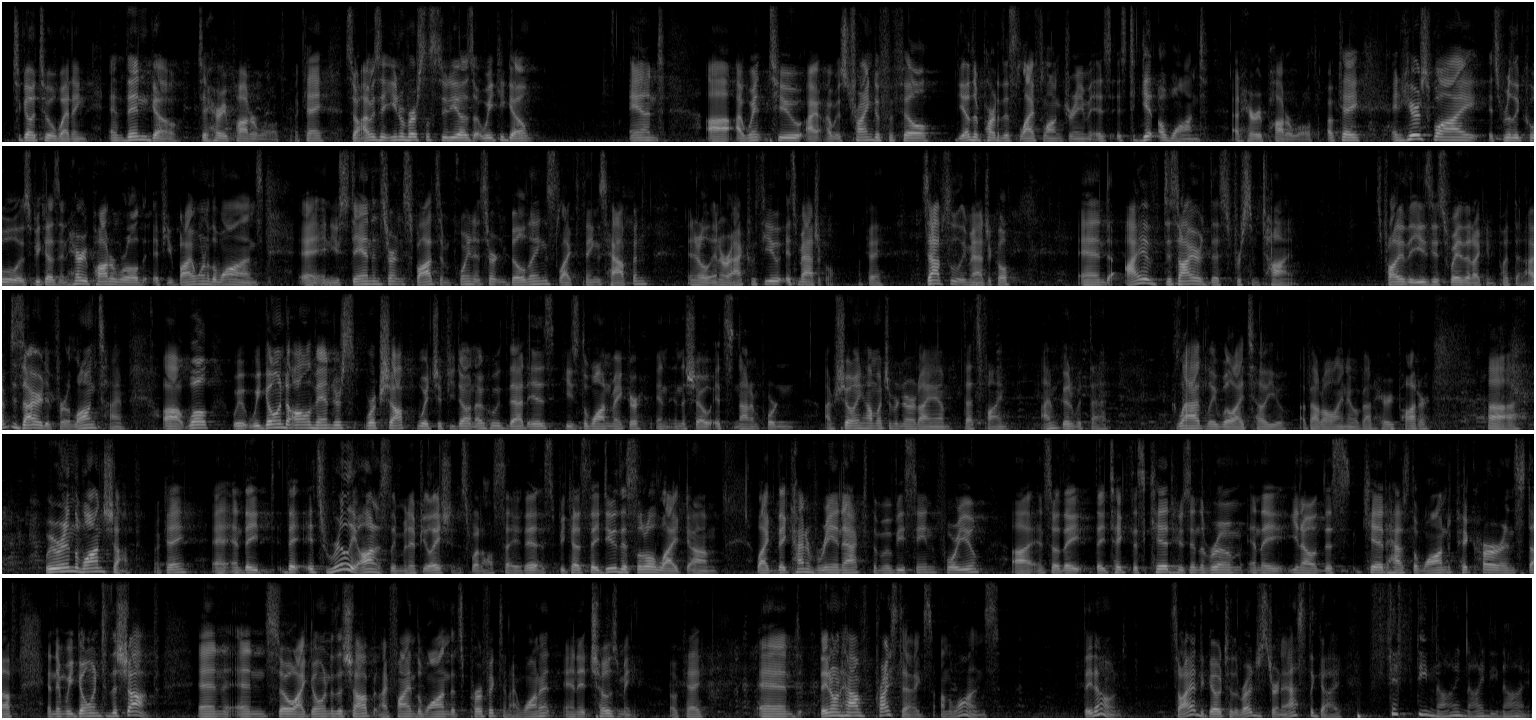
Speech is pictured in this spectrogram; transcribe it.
to go to a wedding and then go to Harry Potter World. Okay? So I was at Universal Studios a week ago, and uh, I went to, I, I was trying to fulfill the other part of this lifelong dream is, is to get a wand at Harry Potter World, okay? And here's why it's really cool is because in Harry Potter World, if you buy one of the wands and, you stand in certain spots and point at certain buildings, like things happen and it'll interact with you, it's magical, okay? It's absolutely magical. And I have desired this for some time. It's probably the easiest way that I can put that. I've desired it for a long time. Uh, well, we, we go into Ollivander's workshop, which, if you don't know who that is, he's the wand maker in, in the show. It's not important. I'm showing how much of a nerd I am. That's fine. I'm good with that. Gladly will I tell you about all I know about Harry Potter. Uh, we were in the wand shop, okay? And, and they, they, it's really honestly manipulation, is what I'll say it is, because they do this little like, um, like they kind of reenact the movie scene for you. Uh, and so they, they take this kid who's in the room, and they, you know, this kid has the wand pick her and stuff. And then we go into the shop. And, and so I go into the shop and I find the wand that's perfect and I want it, and it chose me, okay? and they don't have price tags on the wands. They don't. So I had to go to the register and ask the guy, $59.99.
